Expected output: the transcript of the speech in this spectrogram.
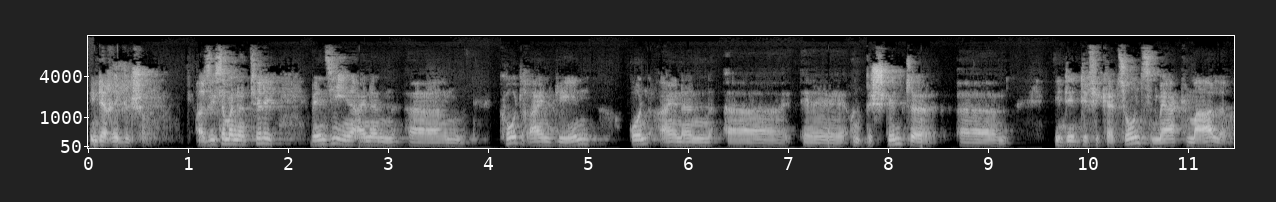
In der Regel schon. Also ich sage mal natürlich, wenn Sie in einen ähm, Code reingehen und einen äh, äh, und bestimmte äh, Identifikationsmerkmale,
